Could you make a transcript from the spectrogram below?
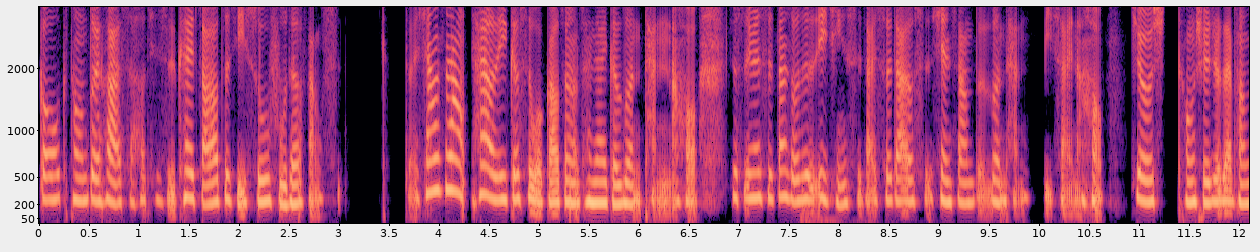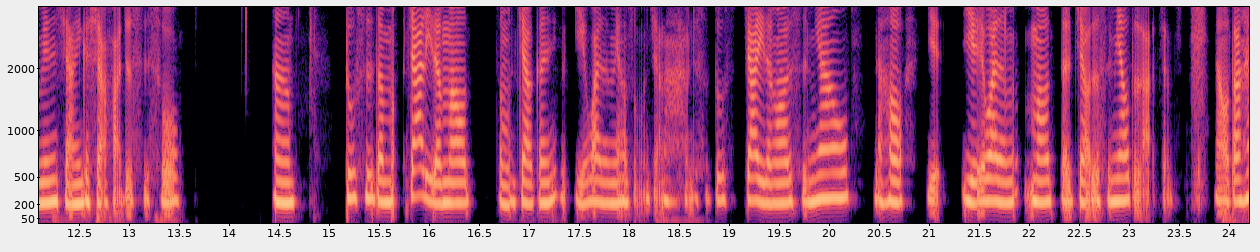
沟通对话的时候，其实可以找到自己舒服的方式。对，像这样还有一个是我高中有参加一个论坛，然后就是因为是那时候是疫情时代，所以大家都是线上的论坛比赛，然后就有同学就在旁边讲一个笑话，就是说，嗯，都市的猫家里的猫怎么叫，跟野外的喵怎么讲？他们就是都市家里的猫是喵，然后野野外的猫的叫就是喵的啦，这样子。然后当时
